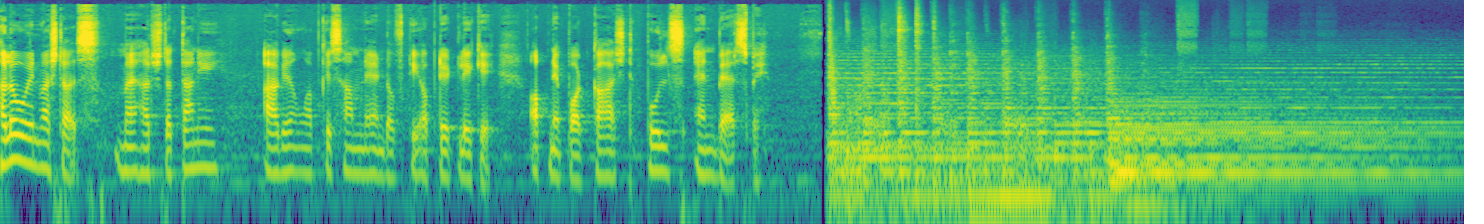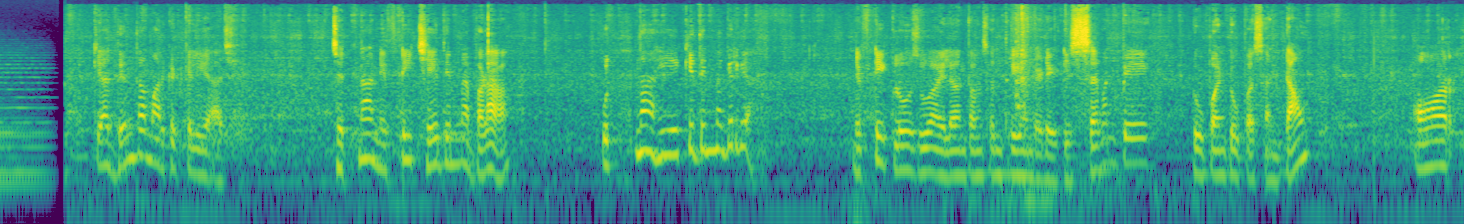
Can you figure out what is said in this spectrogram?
Hello investors मैं हर्ष दत्तानी आ गया हूँ आपके सामने एंड ऑफ़ डे अपडेट लेके अपने पॉडकास्ट पुल्स एंड बेयर्स पे। क्या दिन था मार्केट के लिए आज? जितना निफ्टी छः दिन में बढ़ा, उतना ही एक ही दिन में गिर गया। निफ्टी क्लोज हुआ eleven thousand three hundred eighty seven पे two point two percent down और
